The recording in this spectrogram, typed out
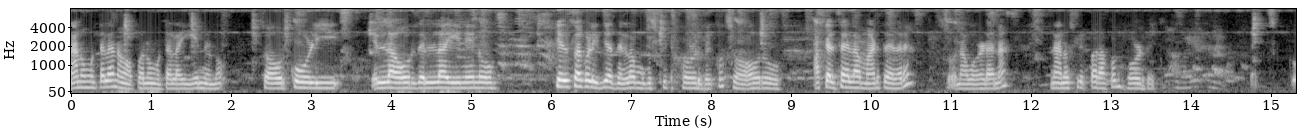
ನಾನು ಮುಟ್ಟಲ್ಲ, ನಮ್ಮ ಅಪ್ಪನೂ ಮುಟ್ಟಲ್ಲ, ಏನೇನು. ಸೊ ಅವ್ರ ಕೋಳಿ, ಎಲ್ಲ ಅವ್ರದ್ದೆಲ್ಲ ಏನೇನು ಕೆಲಸಗಳಿದೆಯೋ ಅದನ್ನೆಲ್ಲ ಮುಗಿಸ್ಬಿಟ್ಟು ಹೊರಡಬೇಕು. ಸೊ ಅವರು ಆ ಕೆಲಸ ಎಲ್ಲ ಮಾಡ್ತಾ ಇದ್ದಾರೆ ಸೊ ನಾವು ಹೊರಡೋಣ. ನಾನು ಸ್ಲಿಪ್ಪರ್ ಹಾಕೊಂಡು ಹೊರಡಬೇಕು. ಸೊ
